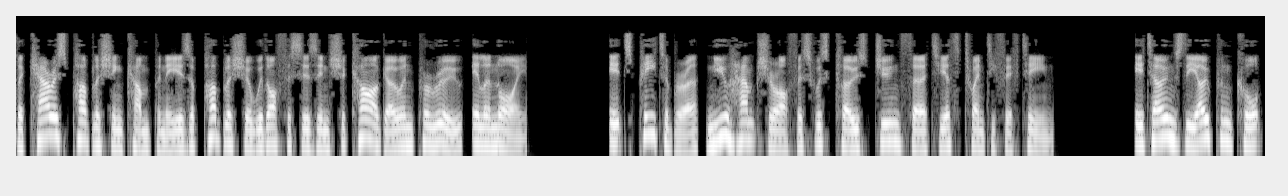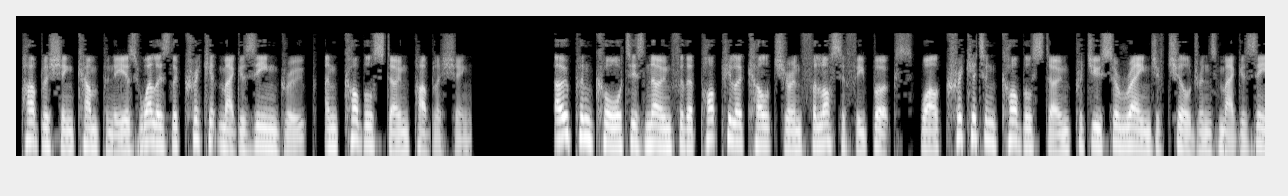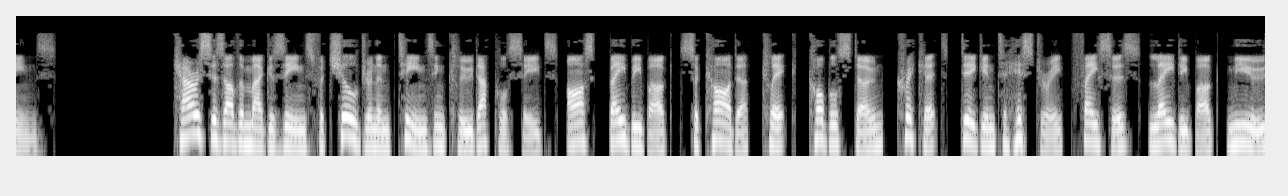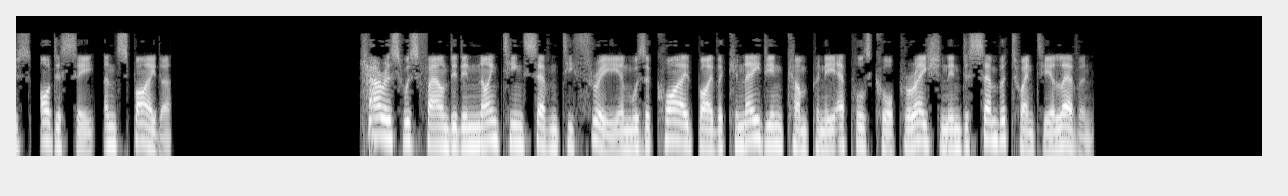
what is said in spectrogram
The Carus Publishing Company is a publisher with offices in Chicago and Peru, Illinois. Its Peterborough, New Hampshire office was closed June 30, 2015. It owns the Open Court Publishing Company as well as the Cricket Magazine Group, and Cobblestone Publishing. Open Court is known for their popular culture and philosophy books, while Cricket and Cobblestone produce a range of children's magazines. Carus's other magazines for children and teens include Appleseeds, Ask, Babybug, Cicada, Click, Cobblestone, Cricket, Dig into History, Faces, Ladybug, Muse, Odyssey, and Spider. Carus was founded in 1973 and was acquired by the Canadian company ePals Corporation in December 2011.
